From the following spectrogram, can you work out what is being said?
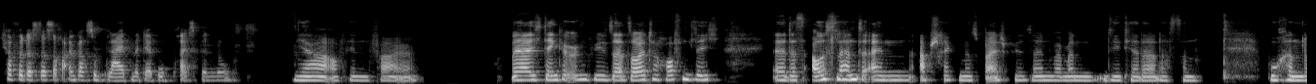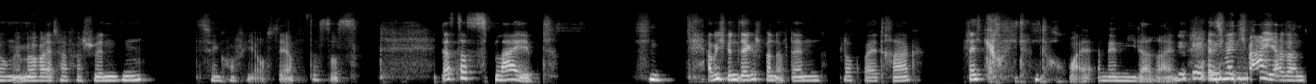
ich hoffe, dass das auch einfach so bleibt mit der Buchpreisbindung. Ja, auf jeden Fall. Ja, ich denke, irgendwie sollte hoffentlich äh, das Ausland ein abschreckendes Beispiel sein, weil man sieht ja da, dass dann Buchhandlungen immer weiter verschwinden. Deswegen hoffe ich auch sehr, dass das, dass das bleibt. Aber ich bin sehr gespannt auf deinen Blogbeitrag vielleicht komme ich dann doch mal an den Niederrhein. Also ich meine, ich war ja dann,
